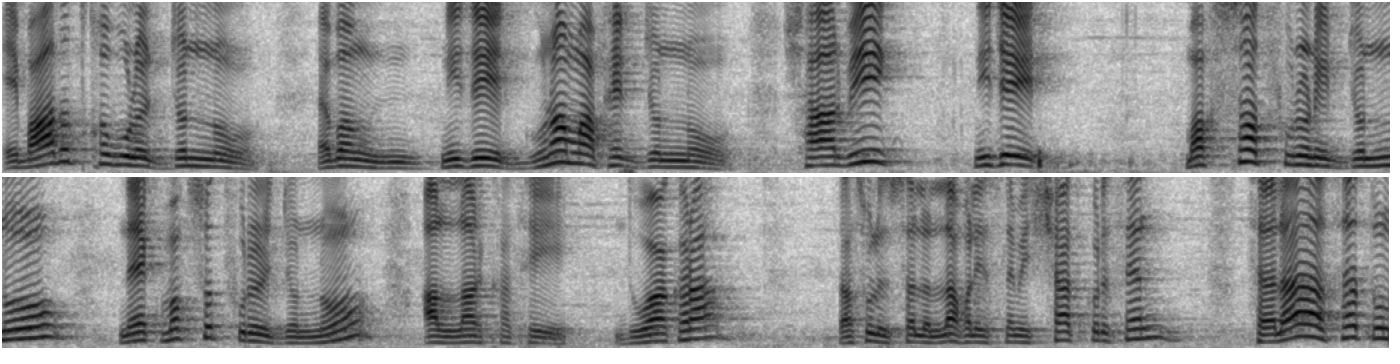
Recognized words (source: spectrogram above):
এবাদত কবুলের জন্য এবং নিজের গুণামাফের জন্য, সার্বিক নিজের মকসদ পূরণের জন্য, নেক মকসদ পূরণের জন্য আল্লাহর কাছে দোয়া করা। রাসুল সাল্লাহ আলি ইসলাম ইসাদ করেছেন, সালাসাতুন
